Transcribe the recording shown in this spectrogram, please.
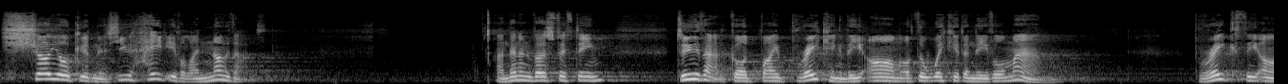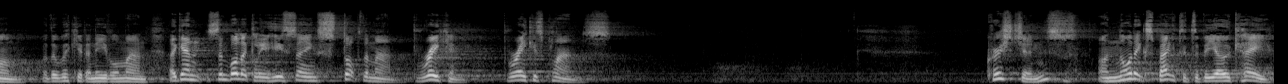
Show your goodness. You hate evil. I know that. And then in verse 15, Do that, God, by breaking the arm of the wicked and evil man. Break the arm of the wicked and evil man. Again, symbolically, he's saying, Stop the man, break him, break his plans. Christians are not expected to be okay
